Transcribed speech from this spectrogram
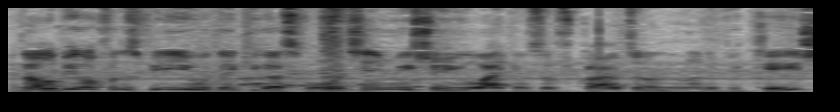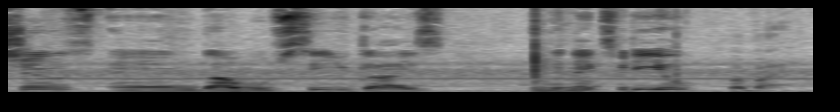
And that will be all for this video. Thank you guys for watching. Make sure you like and subscribe, on the notifications, and I will see you guys in the next video. Bye bye.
